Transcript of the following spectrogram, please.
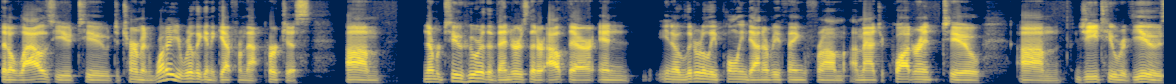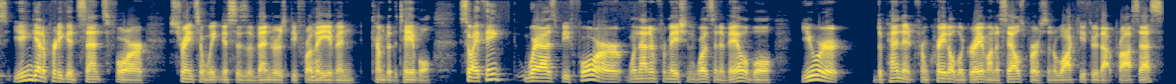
that allows you to determine what are you really going to get from that purchase. Um, number two, who are the vendors that are out there, and you know, literally pulling down everything from a Magic Quadrant to um, G2 reviews, you can get a pretty good sense for strengths and weaknesses of vendors before mm-hmm. they even come to the table. So I think whereas before, when that information wasn't available, you were dependent from cradle to grave on a salesperson to walk you through that process.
